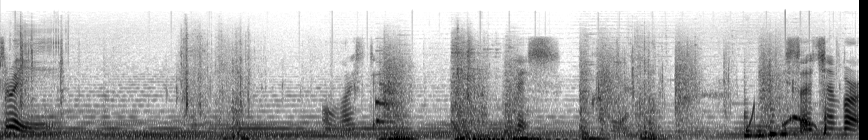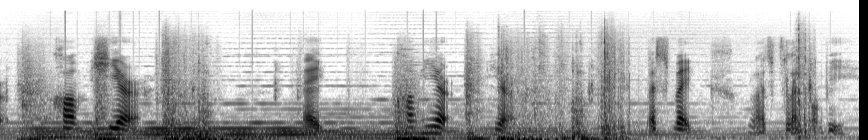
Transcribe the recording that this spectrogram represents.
three. Oh, what is this? Mr. Chamber, come here. Hey, come here. Here. Let's make large platform B.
